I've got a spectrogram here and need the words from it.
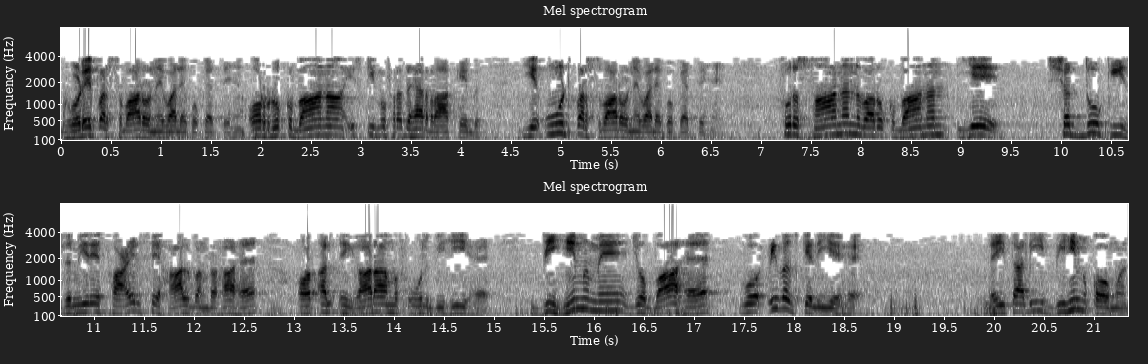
گھوڑے پر سوار ہونے والے کو کہتے ہیں، اور رکبانہ اس کی مفرد ہے راکب، یہ اونٹ پر سوار ہونے والے کو کہتے ہیں۔ فرسان و رکبان یہ شدو کی ضمیر فائل سے حال بن رہا ہے اور الگارہ مفعول بھی ہے۔ بہم میں جو با ہے وہ عوض کے لیے ہے۔ لئی تالی بہم قومن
